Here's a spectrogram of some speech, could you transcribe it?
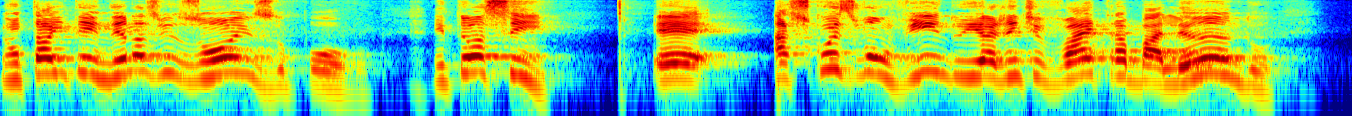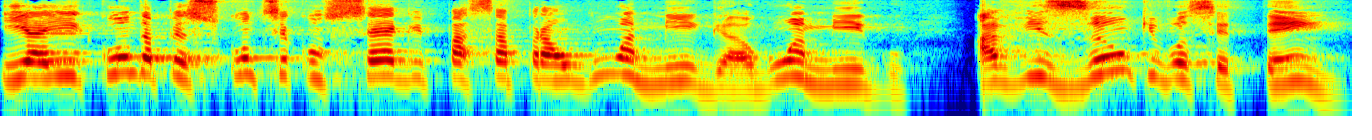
não está entendendo as visões do povo. Então, assim, é, as coisas vão vindo e a gente vai trabalhando, e aí quando, a pessoa, quando você consegue passar para alguma amiga, algum amigo, a visão que você tem,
